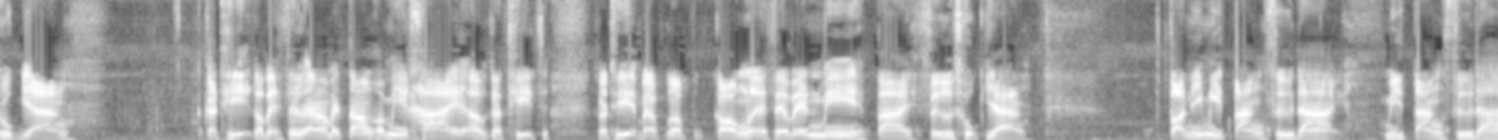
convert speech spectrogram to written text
ทุกอย่างกะทิก็ไปซื้อเอาไม่ต้องเขามีขายเอากะทิกะทิแบบกล่องเลยเซเว่นมีไปซื้อทุกอย่าง ตอนนี้มีตังค์ซื้อได้ มีตังค์ซื้อได้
